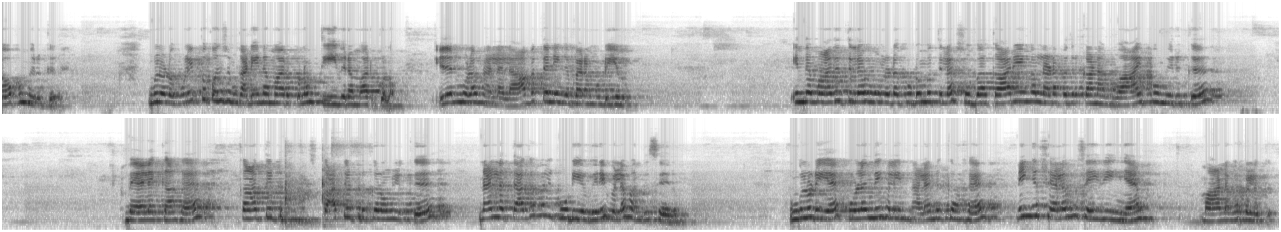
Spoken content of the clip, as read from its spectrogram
யோகம் இருக்குது உங்களோட உழைப்பு கொஞ்சம் கடினமாக இருக்கணும் தீவிரமாக இருக்கணும். இதன் மூலம் நல்ல லாபத்தை நீங்கள் பெற முடியும். இந்த மாதத்தில் உங்களோட குடும்பத்தில் சுப காரியங்கள் நடப்பதற்கான வாய்ப்பும் இருக்குது வேலைக்காக காத்துட்டு காத்துட்ருக்கிறவங்களுக்கு நல்ல தகவல் கூடிய விரைவில் வந்து சேரும். உங்களுடைய குழந்தைகளின் நலனுக்காக நீங்கள் செலவு செய்வீங்க மாணவர்களுக்கு.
